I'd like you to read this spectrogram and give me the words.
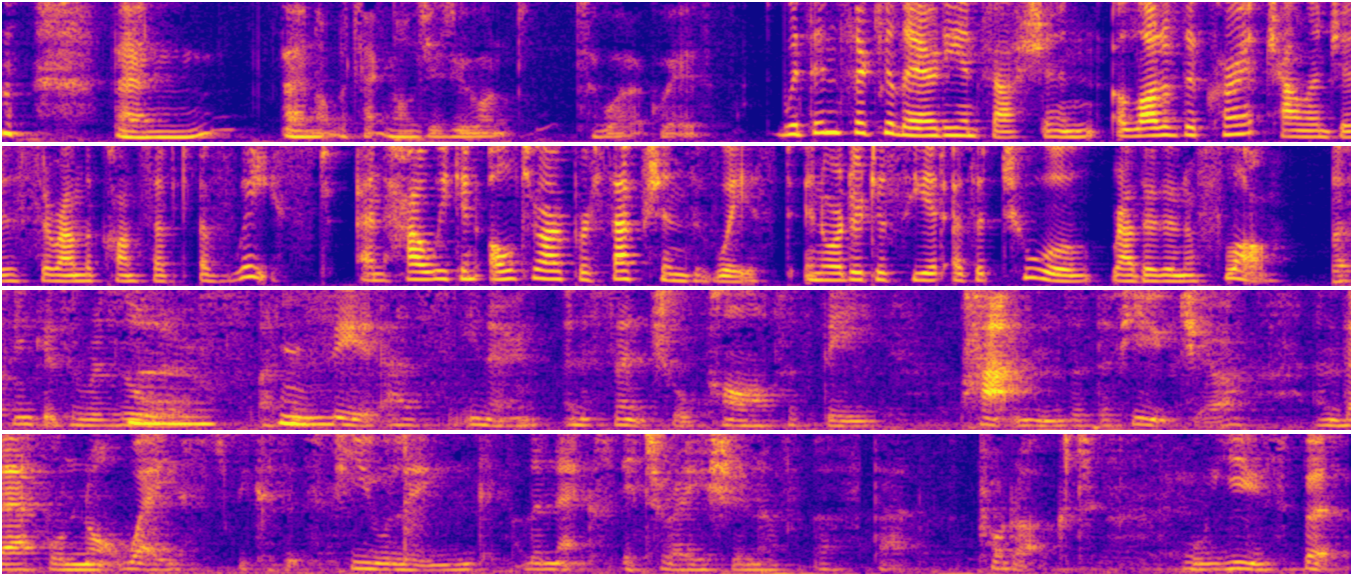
then they're not the technologies we want to work with. Within circularity and fashion, a lot of the current challenges surround the concept of waste and how we can alter our perceptions of waste in order to see it as a tool rather than a flaw. I think it's a resource. I can hmm. see it as, you know, an essential part of the patterns of the future and therefore not waste because it's fueling the next iteration of, of that product or use. But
